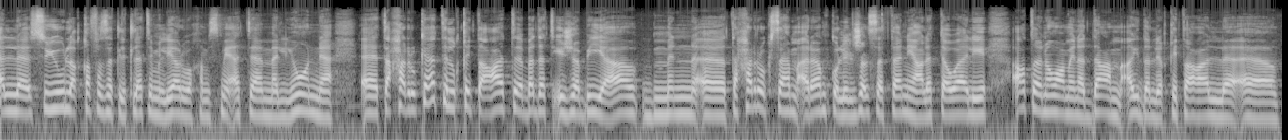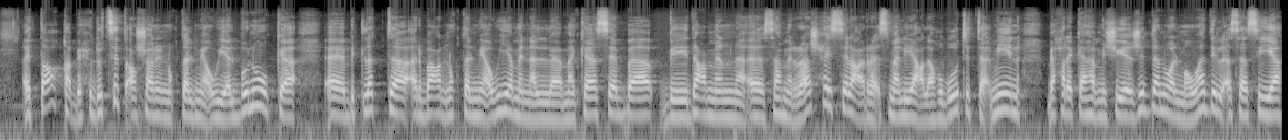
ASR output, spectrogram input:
السيولة قفزت ل 3 مليار و500 مليون. تحركات القطاعات بدت إيجابية من تحرك سهم أرامكو للجلسة الثانية على التوالي. أعطى نوع من الدعم أيضا لقطاع الطاقة بحدود 6 12 النقطة المئوية. البنوك آه، بثلاث أرباع النقطة المئوية من المكاسب بدعم آه، سهم الراجحي السلع الرأسمالية على هبوط التأمين بحركة هامشية جدا والمواد الأساسية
